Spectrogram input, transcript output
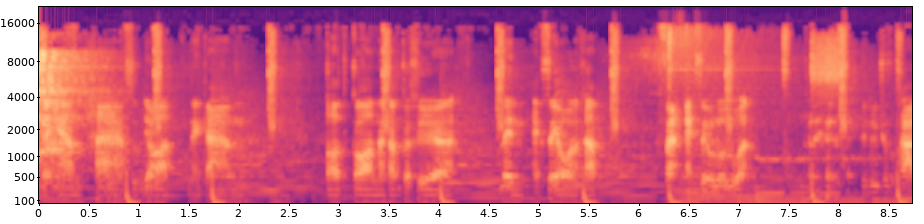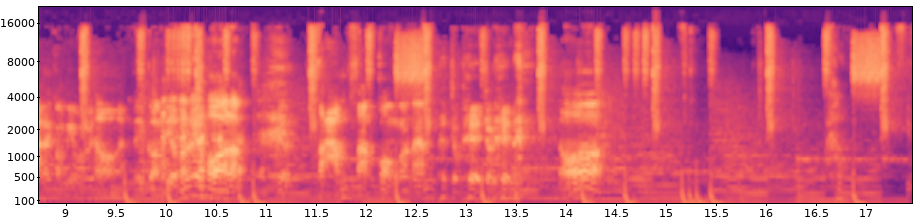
ใช้งานท่าสุดยอดในการต่อกรนะครับก็คือเล่น Excel นะครับแฟต Excel รัวจะดูสภาพแล้วกล่องเดียวมันไม่พออะๆในกล่องเดียวมันไม่พอหรอกเกือบสามสามกล่องเท่านั้นจบเลยจบเลยนะอ๋ออี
